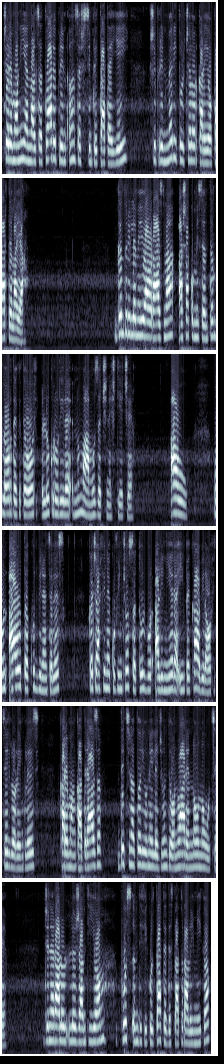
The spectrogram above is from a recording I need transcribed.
Ceremonie înălțătoare prin însăși simplitatea ei și prin meritul celor care iau parte la ea. Gândurile mele au razna, așa cum mi se întâmplă ori de câte ori, lucrurile nu mă amuză cine știe ce. Au, un au tăcut, bineînțeles, căci ar fi necuvincios să tulbur alinierea impecabilă a ofițerilor englezi, care mă încadrează, deținătorii unei legiuni de onoare nou-nouțe. Generalul Le Gentilhomme, pus în dificultate de statura lui mică,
